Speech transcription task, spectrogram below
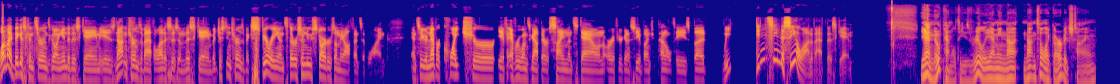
One of my biggest concerns going into this game is not in terms of athleticism this game, but just in terms of experience. There are some new starters on the offensive line. And so you're never quite sure if everyone's got their assignments down or if you're going to see a bunch of penalties. But we didn't seem to see a lot of that this game. Yeah, no penalties really. I mean, not not until like garbage time.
